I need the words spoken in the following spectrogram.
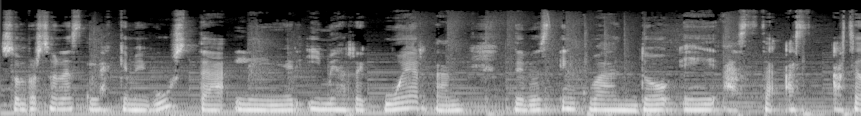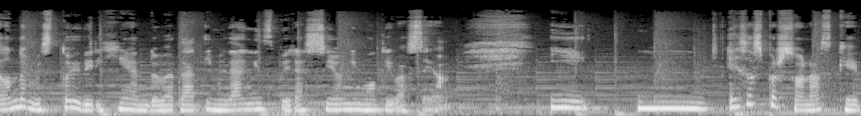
Son personas a las que me gusta leer y me recuerdan de vez en cuando eh, hasta, hacia dónde me estoy dirigiendo, ¿verdad? Y me dan inspiración y motivación. Y mm, esas personas que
